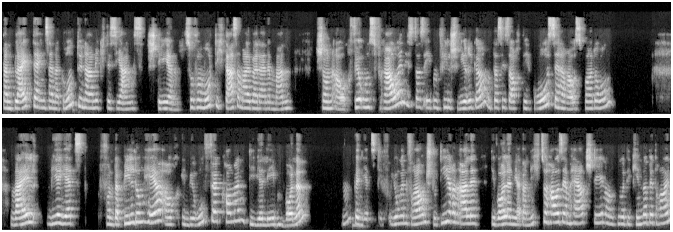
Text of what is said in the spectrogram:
dann bleibt er in seiner Grunddynamik des Yangs stehen. So vermute ich das einmal bei deinem Mann schon auch. Für uns Frauen ist das eben viel schwieriger und das ist auch die große Herausforderung, weil wir jetzt von der Bildung her auch in Berufe kommen, die wir leben wollen. Hm? Wenn jetzt die jungen Frauen studieren alle, die wollen ja dann nicht zu Hause am Herd stehen und nur die Kinder betreuen.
